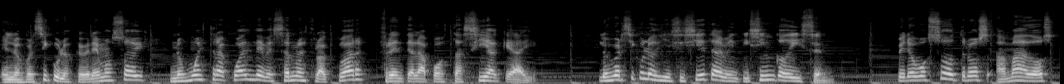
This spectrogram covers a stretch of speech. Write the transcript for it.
en los versículos que veremos hoy, nos muestra cuál debe ser nuestro actuar frente a la apostasía que hay. Los versículos 17 al 25 dicen, pero vosotros, amados,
